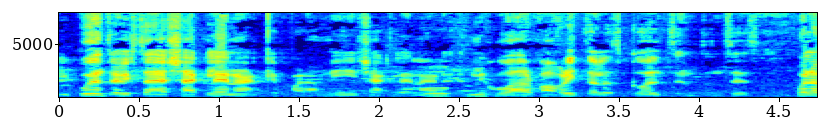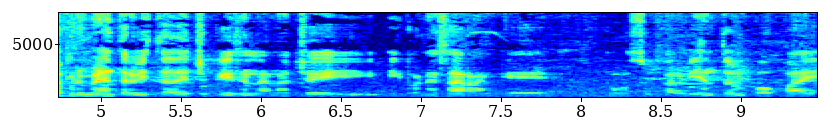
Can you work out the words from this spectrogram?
y pude entrevistar a Shaq Leonard, que para mí Shaq Leonard es mi jugador favorito de los Colts, entonces fue la primera entrevista de hecho que hice en la noche y, y con esa arranqué como super viento en popa y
